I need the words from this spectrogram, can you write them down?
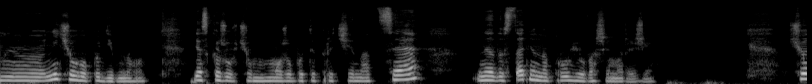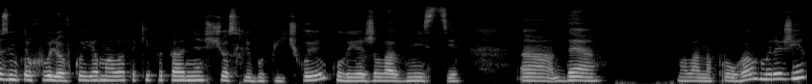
Е, Нічого подібного. Я скажу, в чому може бути причина. Це недостатньо напруги у вашій мережі. Що з мікрохвильовкою? Я мала такі питання. Що з хлібопічкою, коли я жила в місті, е, де мала напруга в мережі.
